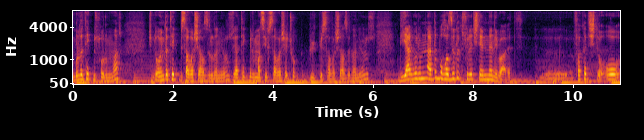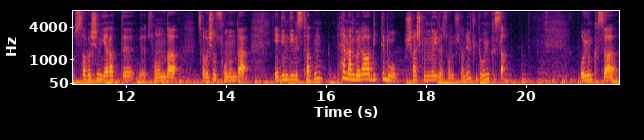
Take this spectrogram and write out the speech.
Burada tek bir sorun var. Şimdi oyunda tek bir savaşa hazırlanıyoruz. Ya tek bir masif savaşa, çok büyük bir savaşa hazırlanıyoruz. Diğer bölümlerde bu hazırlık süreçlerinden ibaret. Fakat işte o savaşın yarattığı ve sonunda savaşın sonunda edindiğiniz tatmin hemen böyle aa bitti bu şaşkınlığıyla sonuçlanıyor. Çünkü oyun kısa. Oyun kısa,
